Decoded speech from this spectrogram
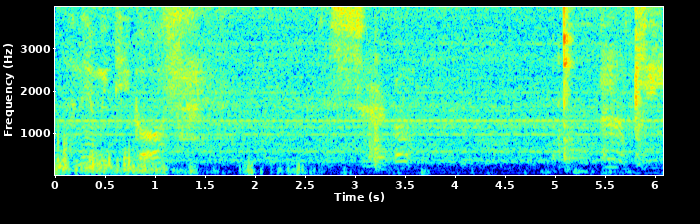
And then we take off the circle. Okay.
